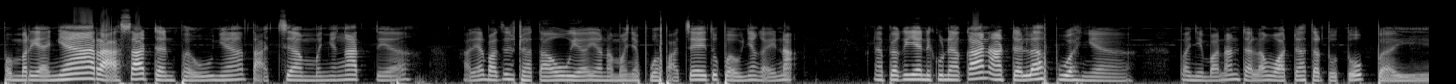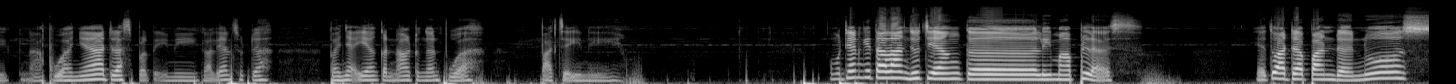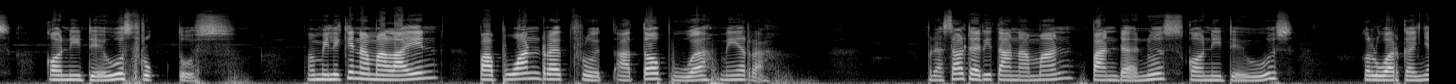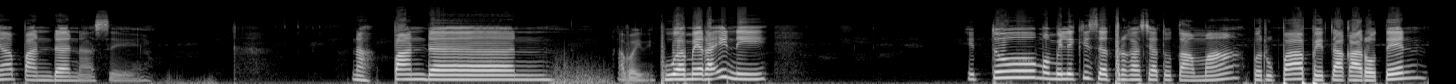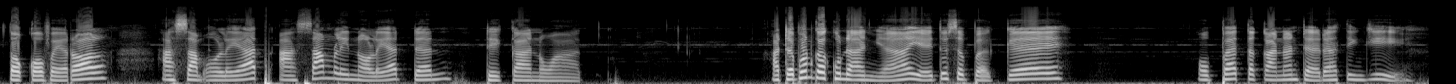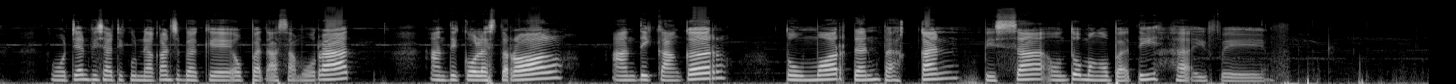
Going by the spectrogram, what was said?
Pemberiannya rasa dan baunya tajam, menyengat ya. Kalian pasti sudah tahu ya yang namanya buah pace itu baunya nggak enak. Nah, bagian yang digunakan adalah buahnya. Penyimpanan dalam wadah tertutup baik. Nah, buahnya adalah seperti ini. Kalian sudah banyak yang kenal dengan buah pace ini. Kemudian kita lanjut yang ke-15 yaitu ada Pandanus conideus fructus. Memiliki nama lain Papuan red fruit atau buah merah. Berasal dari tanaman Pandanus conideus, keluarganya Pandanaceae. Nah, pandan apa ini buah merah ini itu memiliki zat berkhasiat utama berupa beta karotin, tokoferol, asam oleat, asam linoleat dan dekanoat. Adapun kegunaannya yaitu sebagai obat tekanan darah tinggi. Kemudian bisa digunakan sebagai obat asam urat, anti kolesterol, anti kanker, tumor dan bahkan bisa untuk mengobati HIV.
